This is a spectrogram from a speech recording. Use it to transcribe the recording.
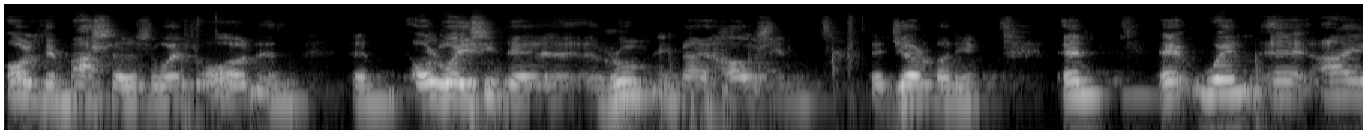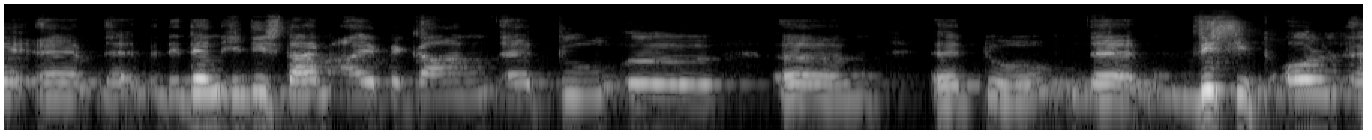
all the muscles were on and, and always in the room in my house in Germany. And uh, when uh, I uh, then in this time I began to um, uh, to uh, visit all uh,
